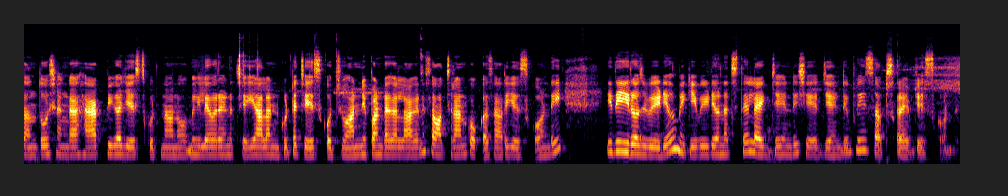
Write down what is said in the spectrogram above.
సంతోషంగా హ్యాపీగా చేసుకుంటున్నాను. మీరు ఎవరైనా చేయాలనుకుంటే చేసుకోవచ్చు. అన్ని పండగల్లాగానే సంవత్సరానికి ఒక్కసారి చేసుకోండి. ఇది ఈరోజు వీడియో. మీకు ఈ వీడియో నచ్చితే లైక్ చేయండి షేర్ చేయండి. ప్లీజ్ సబ్స్క్రైబ్ చేసుకోండి.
